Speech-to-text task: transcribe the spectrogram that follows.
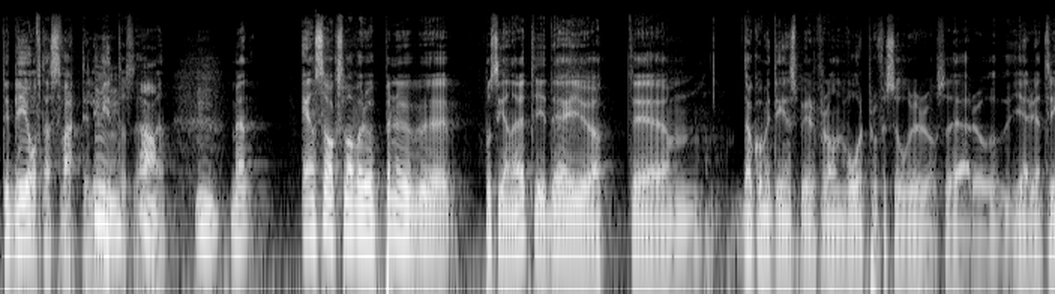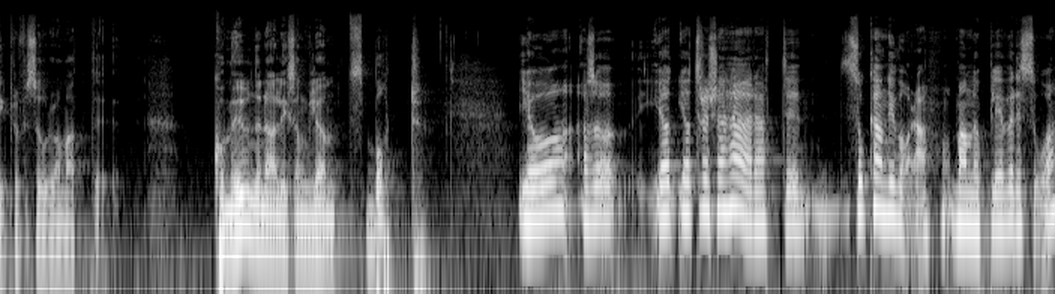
det blir ofta svart eller vitt mm, och sådär. Ja, men, mm. men, en sak som har varit uppe nu eh, på senare tid, det är ju att eh, det har kommit inspel från vårdprofessorer och, så där, och geriatrikprofessorer om att kommunerna liksom glömts bort? Ja, alltså, jag, jag, tror så här att eh, så kan det ju vara. Man upplever det så.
